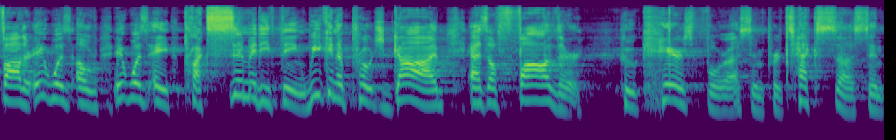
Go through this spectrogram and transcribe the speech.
Father. It was a, it was a proximity thing. We can approach God as a Father who cares for us and protects us and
